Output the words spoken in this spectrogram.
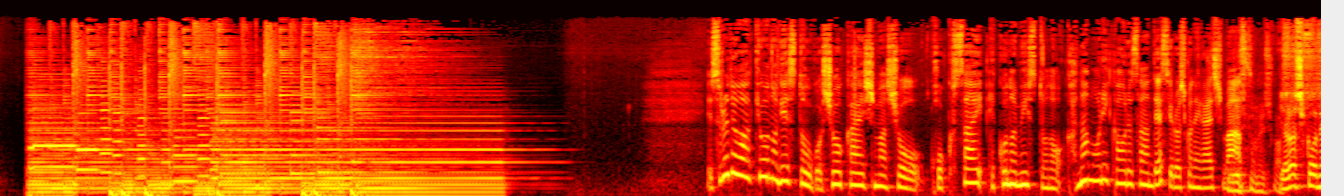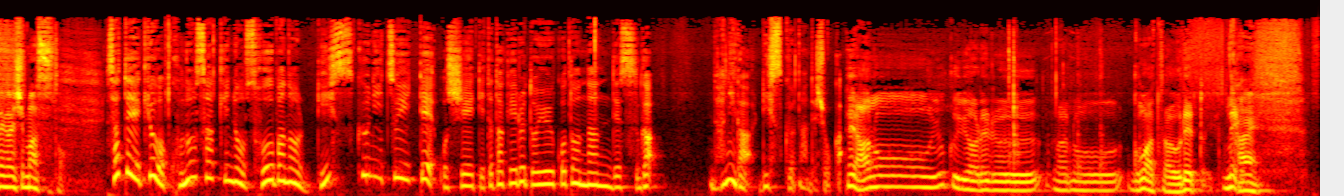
それでは今日のゲストをご紹介しましょう。国際エコノミストの金森薫さんです。よろしくお願いします。よろしくお願いします。さて、今日はこの先の相場のリスクについて教えていただけるということなんですが、何がリスクなんでしょうか？えあのよく言われるあの5月は売れというね。はい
